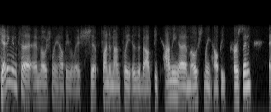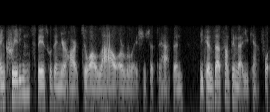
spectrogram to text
getting into an emotionally healthy relationship fundamentally is about becoming an emotionally healthy person and creating space within your heart to allow a relationship to happen because that's something that you can't force.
